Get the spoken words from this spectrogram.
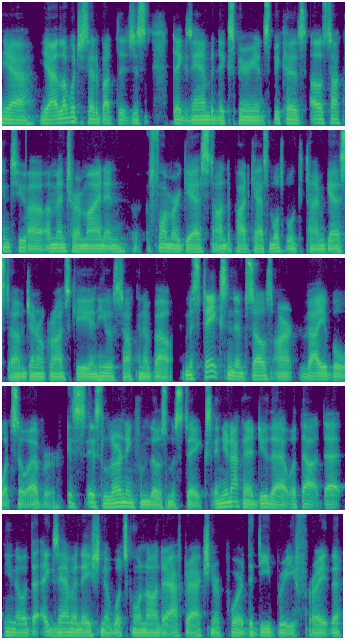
Yeah, yeah, I love what you said about the just the exam examined experience because I was talking to uh, a mentor of mine and a former guest on the podcast, multiple time guest, um, General Gronsky, and he was talking about mistakes in themselves aren't valuable whatsoever. It's it's learning from those mistakes, and you're not going to do that without that you know the examination of what's going on, the after action report, the debrief, right? The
